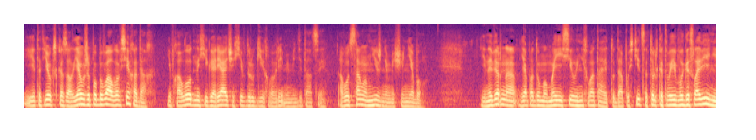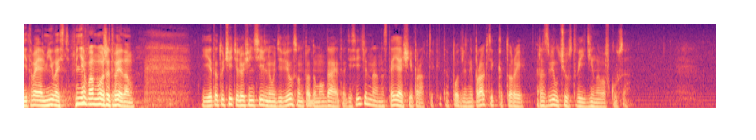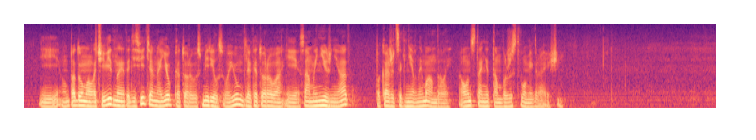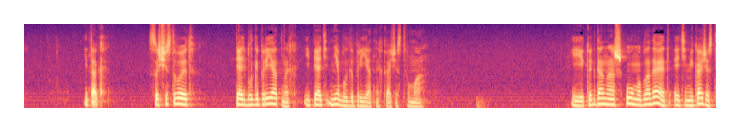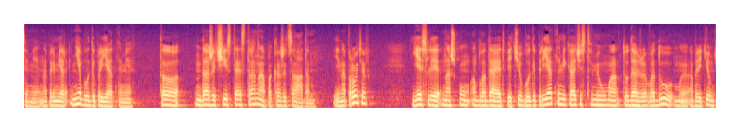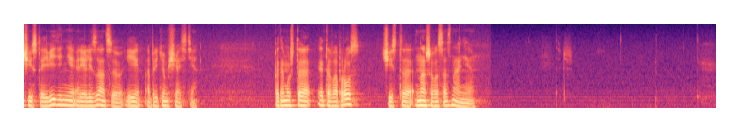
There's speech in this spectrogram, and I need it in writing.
И этот йог сказал, я уже побывал во всех адах, и в холодных, и горячих, и в других во время медитации. А вот в самом нижнем еще не был. И, наверное, я подумал, моей силы не хватает туда опуститься, только твои благословения и твоя милость мне поможет в этом. И этот учитель очень сильно удивился, он подумал, да, это действительно настоящий практик, это подлинный практик, который развил чувство единого вкуса. И он подумал, очевидно, это действительно йог, который усмирил свой ум, для которого и самый нижний ад покажется гневной мандалой, а он станет там божеством играющим. Итак, существует пять благоприятных и пять неблагоприятных качеств ума. И когда наш ум обладает этими качествами, например, неблагоприятными, то даже чистая страна покажется адом. И напротив, если наш ум обладает пятью благоприятными качествами ума, то даже в аду мы обретем чистое видение, реализацию и обретем счастье потому что это вопрос чисто нашего сознания.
